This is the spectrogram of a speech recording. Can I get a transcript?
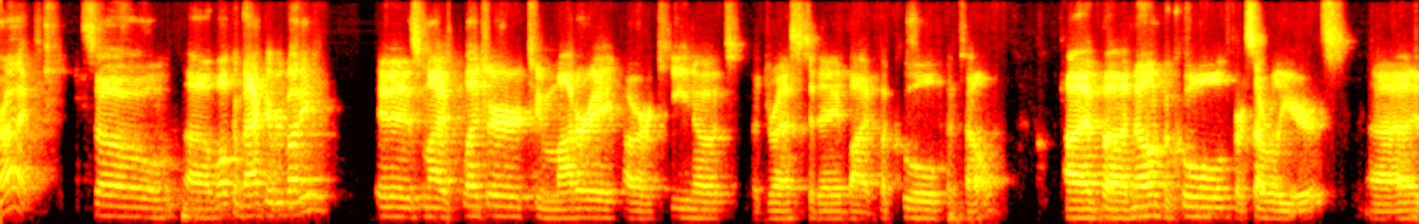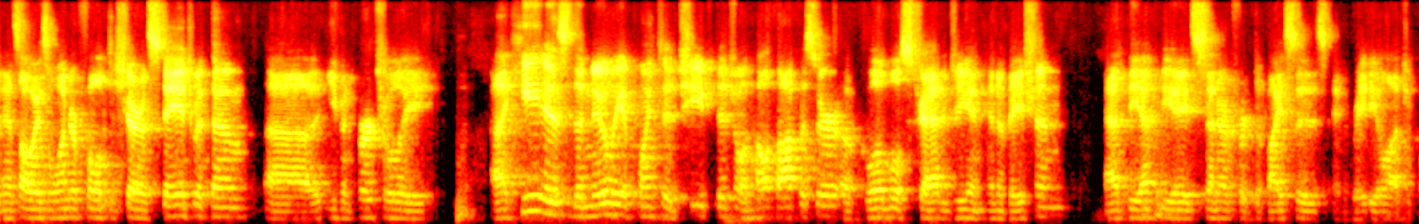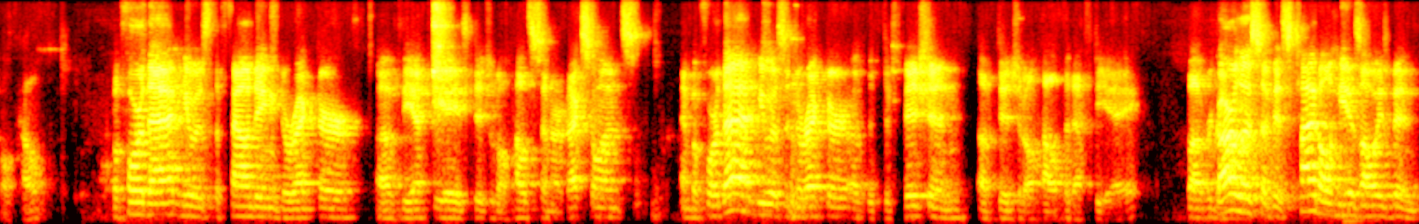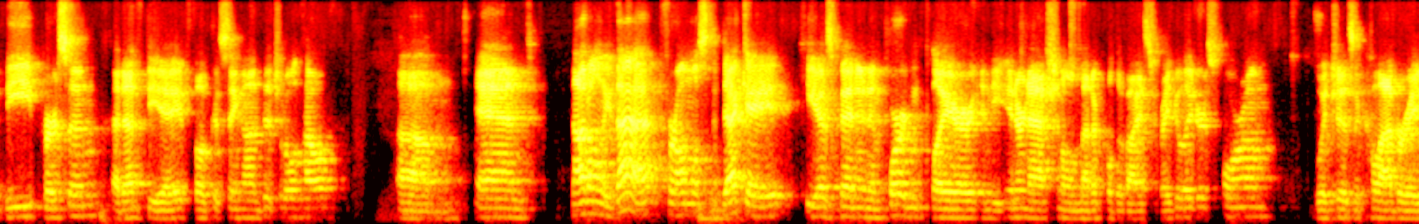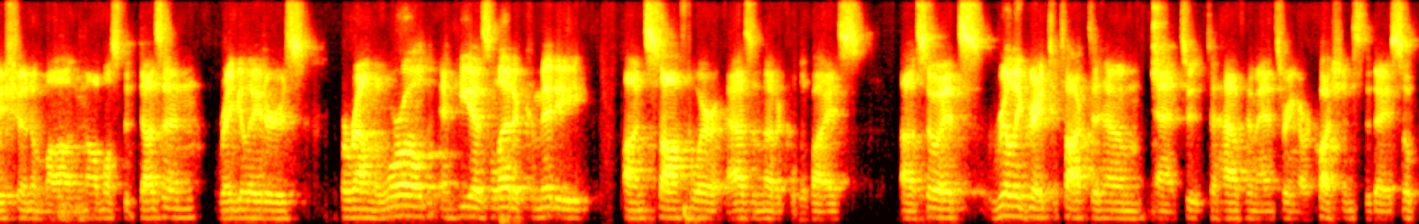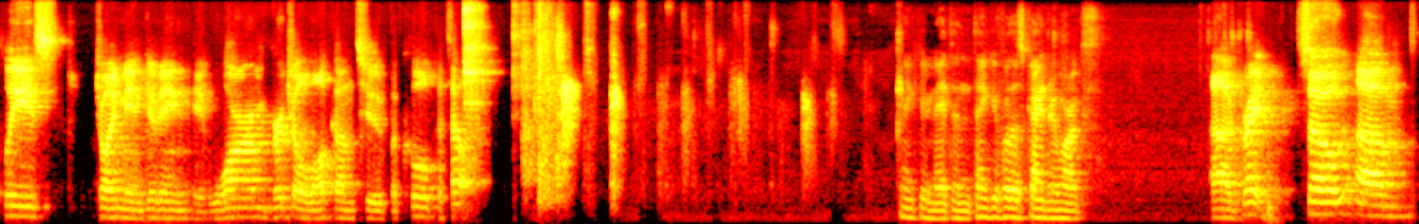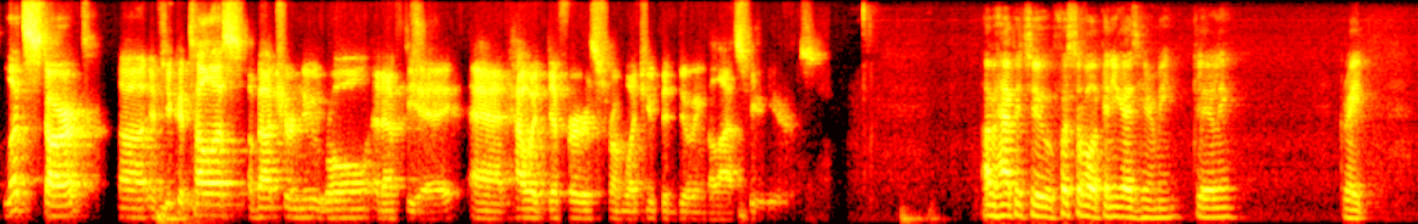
All right. So, uh, welcome back, everybody. It is my pleasure to moderate our keynote address today by Bakul Patel. I've uh, known Bakul for several years, uh, and it's always wonderful to share a stage with him, uh, even virtually. Uh, he is the newly appointed Chief Digital Health Officer of Global Strategy and Innovation at the FDA Center for Devices and Radiological Health. Before that, he was the founding director of the FDA's Digital Health Center of Excellence. And before that, he was the director of the Division of Digital Health at FDA. But regardless of his title, he has always been the person at FDA focusing on digital health. Um, and not only that, for almost a decade, he has been an important player in the International Medical Device Regulators Forum, which is a collaboration among almost a dozen regulators around the world. And he has led a committee on software as a medical device. Uh, so it's really great to talk to him and to, to have him answering our questions today. So please join me in giving a warm virtual welcome to Bakul Patel. Thank you, Nathan. Thank you for those kind remarks. Uh, great. So um, let's start. Uh, if you could tell us about your new role at FDA and how it differs from what you've been doing the last few years. I'm happy to. First of all, can you guys hear me clearly? Great.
